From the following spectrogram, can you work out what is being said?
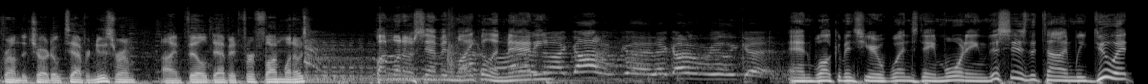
From the Charred Oak Tavern Newsroom, I'm Phil Devitt for Fun 107. Fun 107, Michael and Maddie. I got him good. I got him really good. And welcome into your Wednesday morning. This is the time we do it.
